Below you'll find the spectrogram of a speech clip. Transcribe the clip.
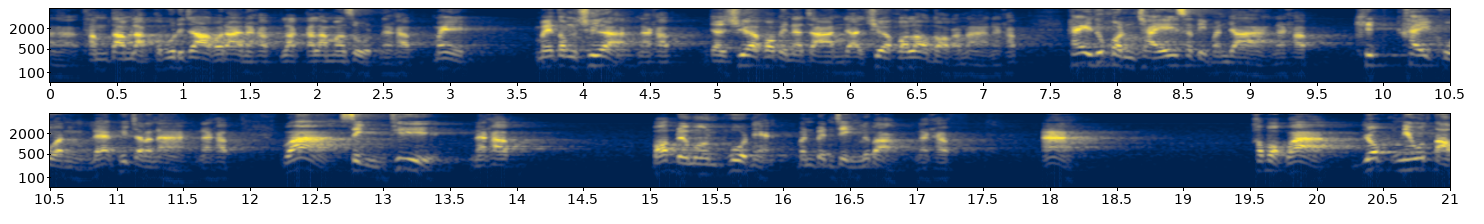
อ่าทำตามหลักพระพุทธเจ้าก็ได้นะครับ หลักกาลมาสูตรนะครับไม่ไม่ต้องเชื่อนะครับอย่าเชื่อเพราะเป็นอาจารย์อย่าเชื่อเพราะเล่าต่อกันมานะครับ ให้ทุกคนใช้สติปัญญานะครับ คิดไข้ควรและพิจารณานะครับ ว่าสิ่งที่นะครับ บ๊อบเดอะมูนพูดเนี่ยมันเป็นจริงหรือเปล่านะครับอะเขาบอกว่ายกนิ้วต่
